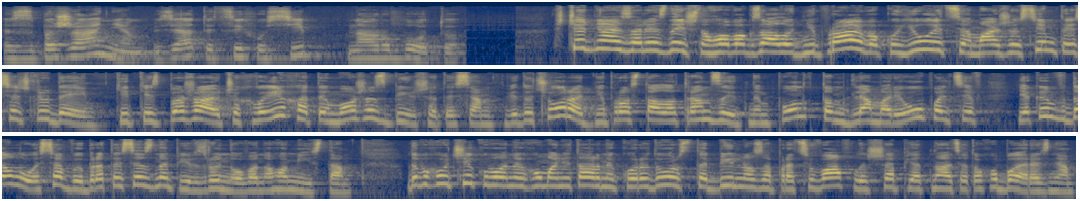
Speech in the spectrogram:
з бажанням взяти цих осіб на роботу. Щодня із залізничного вокзалу Дніпра евакуюється майже 7 тисяч людей. Кількість бажаючих виїхати може збільшитися. Від учора Дніпро стало транзитним пунктом для маріупольців, яким вдалося вибратися з напівзруйнованого міста. Довгоочікуваний гуманітарний коридор стабільно запрацював лише 15 березня.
